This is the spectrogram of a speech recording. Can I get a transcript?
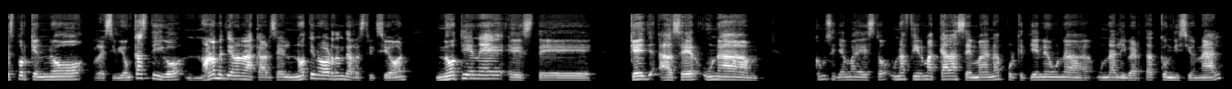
es porque no recibió un castigo, no lo metieron a la cárcel, no tiene orden de restricción, no tiene este que hacer una, ¿cómo se llama esto? Una firma cada semana porque tiene una, una libertad condicional.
